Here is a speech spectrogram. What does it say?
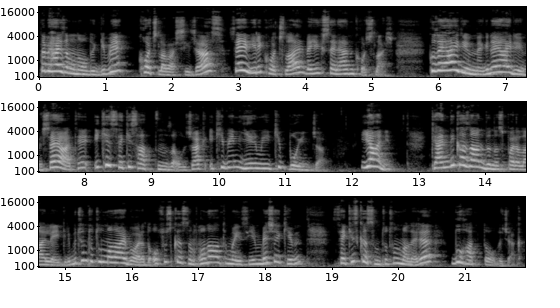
Tabii her zaman olduğu gibi koçla başlayacağız. Sevgili koçlar ve yükselen koçlar. Kuzey ay düğümü ve güney ay düğümü seyahati 2-8 hattınıza olacak 2022 boyunca. Yani kendi kazandığınız paralarla ilgili bütün tutulmalar bu arada 30 Kasım, 16 Mayıs, 25 Ekim, 8 Kasım tutulmaları bu hatta olacak.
